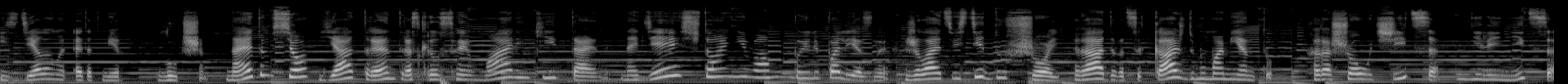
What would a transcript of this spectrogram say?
и сделаем этот мир лучше. На этом все. Я, Тренд, раскрыл свои маленькие тайны. Надеюсь, что они вам были полезны. Желаю цвести душой, радоваться каждому моменту, хорошо учиться, не лениться,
